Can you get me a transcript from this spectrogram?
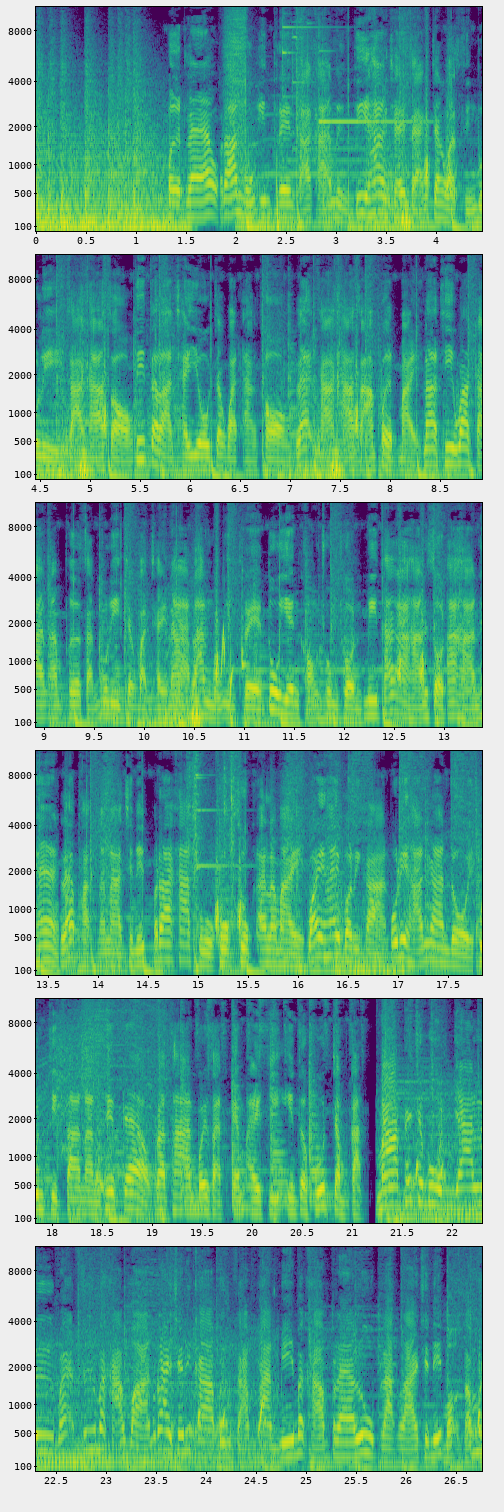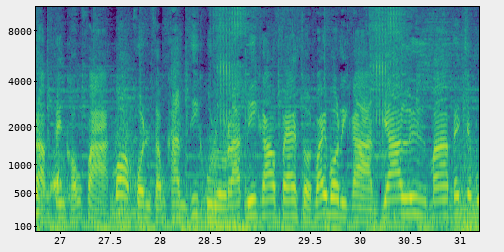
เปิดแล้วร้านหมูอินเทรนสาขาหนึ่งที่ห้างชัยแสงจังหวัดสิงห์บุรี สาขา 2 ที่ตลาดชัยโยจังหวัดอ่างทอง และสาขา 3 เปิดใหม่ หน้าที่ว่าการอำเภอสันบุรีจังหวัดชัยนาทร้านหมูอินเทรนตู้เย็นของชุมชน มีทั้งอาหารสดอาหารแห้งและผักนานาชนิด ราคาถูกถูกสุขอนามัย ไว้ให้บริการบริหารงานโดย คุณจิตตานันเทพแก้ว ประธานบริษัท MIC Interfood จำกัด มาเพชรบูรณ์อย่าลืมแวะซื้อมะขามหวานไร่ชนิกาบึงสามพันมีมะขามแปรรูปหลากหลายชนิดเหมาะสำหรับเป็นของฝากมอบคนสำคัญที่คุณรักมีกาแฟสดไว้บริการอย่าลืมมาเพชรบ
